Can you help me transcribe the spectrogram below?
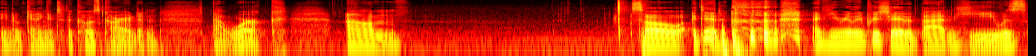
you know getting into the coast guard and that work. Um so I did. And he really appreciated that. And he was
